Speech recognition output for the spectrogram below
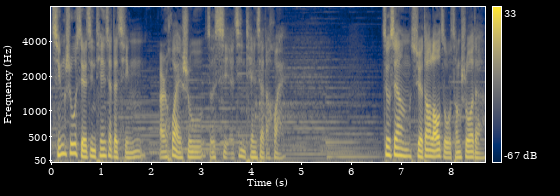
情书写尽天下的情，而坏书则写尽天下的坏。就像雪道老祖曾说的：“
